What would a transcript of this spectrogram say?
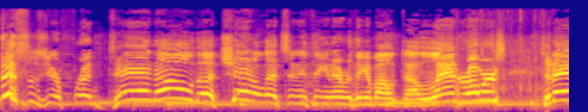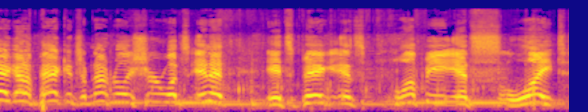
This is your friend Dano, the channel that's anything and everything about uh, Land Rovers. Today I got a package. I'm not really sure what's in it. It's big, it's fluffy, it's light.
